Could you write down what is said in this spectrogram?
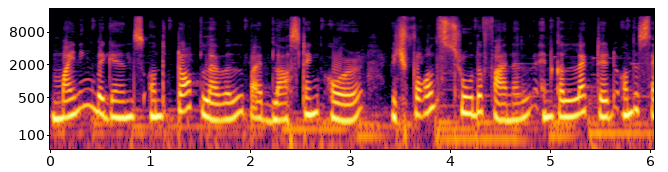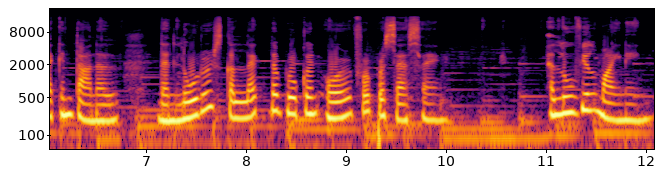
Mining begins on the top level by blasting ore, which falls through the funnel and collected on the second tunnel. Then loaders collect the broken ore for processing. Alluvial mining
